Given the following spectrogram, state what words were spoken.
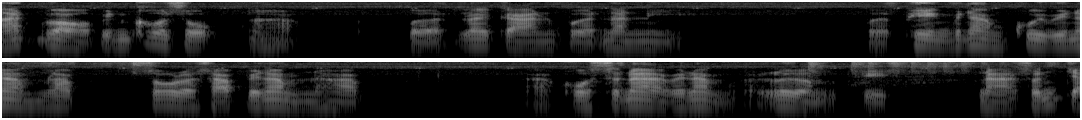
หัดว้าเป็นโคศกนะครับเปิดรายการเปิดนันนี่เปิดเพลงไปนำคุยไปนำรับโทรศัพท์ไปนำนะครับ โฆษณาไปนำก็เริ่มติด น่าสนใจ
